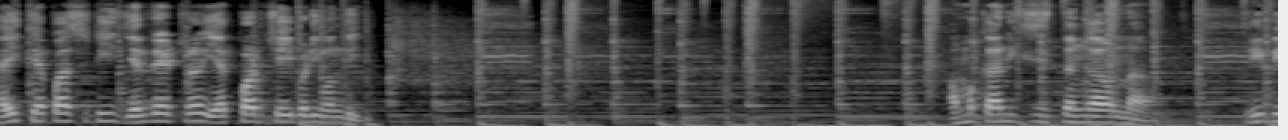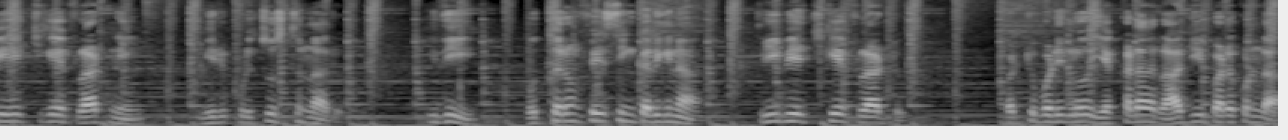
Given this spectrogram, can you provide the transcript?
హై కెపాసిటీ జనరేటర్ ఏర్పాటు చేయబడి ఉంది. అమ్మకానికి సిద్ధంగా ఉన్న త్రీ బిహెచ్కే ఫ్లాట్ని మీరు ఇప్పుడు చూస్తున్నారు. ఇది ఉత్తరం ఫేసింగ్ కలిగిన త్రీ బిహెచ్కే ఫ్లాట్. పట్టుబడిలో ఎక్కడా రాజీ పడకుండా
